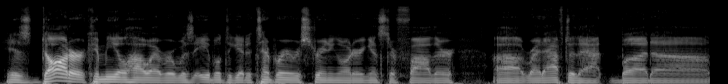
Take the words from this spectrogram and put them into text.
His daughter, Camille, however, was able to get a temporary restraining order against her father uh, right after that. But uh,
